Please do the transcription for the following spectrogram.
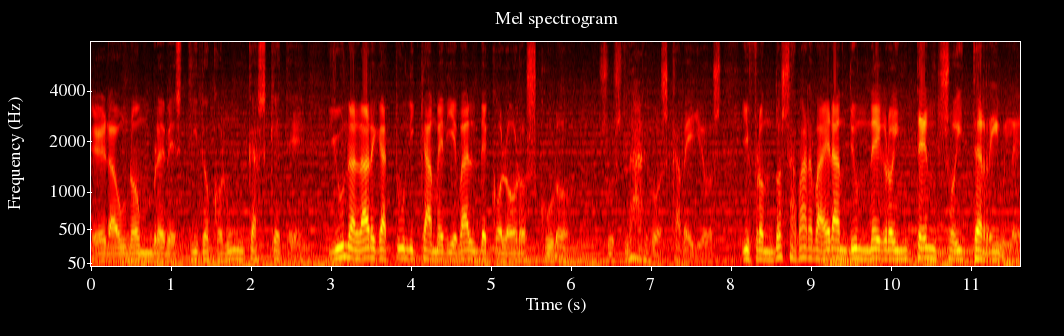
Era un hombre vestido con un casquete y una larga túnica medieval de color oscuro. Sus largos cabellos y frondosa barba eran de un negro intenso y terrible.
